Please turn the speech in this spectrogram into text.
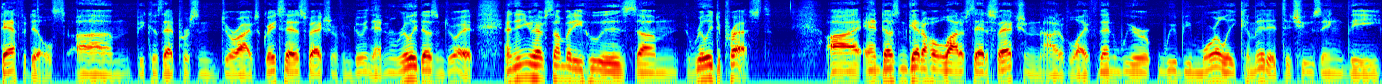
daffodils um, because that person derives great satisfaction from doing that and really does enjoy it. And then you have somebody who is um, really depressed. Uh, and doesn't get a whole lot of satisfaction out of life, then we're we'd be morally committed to choosing the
